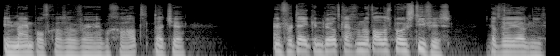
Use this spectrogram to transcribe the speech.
in mijn podcast over hebben gehad, dat je een vertekend beeld krijgt omdat alles positief is. Dat wil je ook niet.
